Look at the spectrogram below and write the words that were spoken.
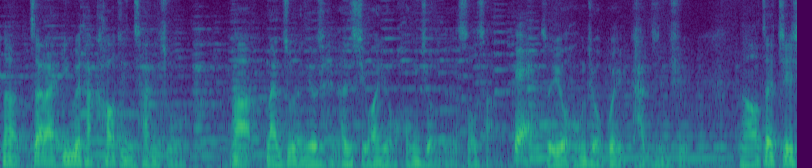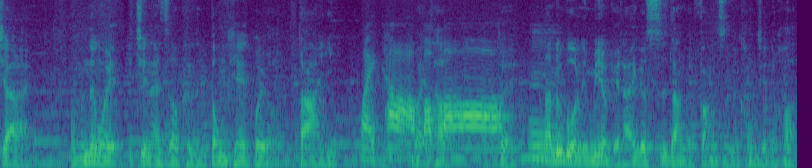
那再来，因为它靠近餐桌，那男主人又很喜欢有红酒的收藏，对，所以有红酒柜砍进去，然后再接下来。我们认为一进来之后，可能冬天会有大衣、外套、包包。对，那如果你没有给他一个适当的放置的空间的话，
